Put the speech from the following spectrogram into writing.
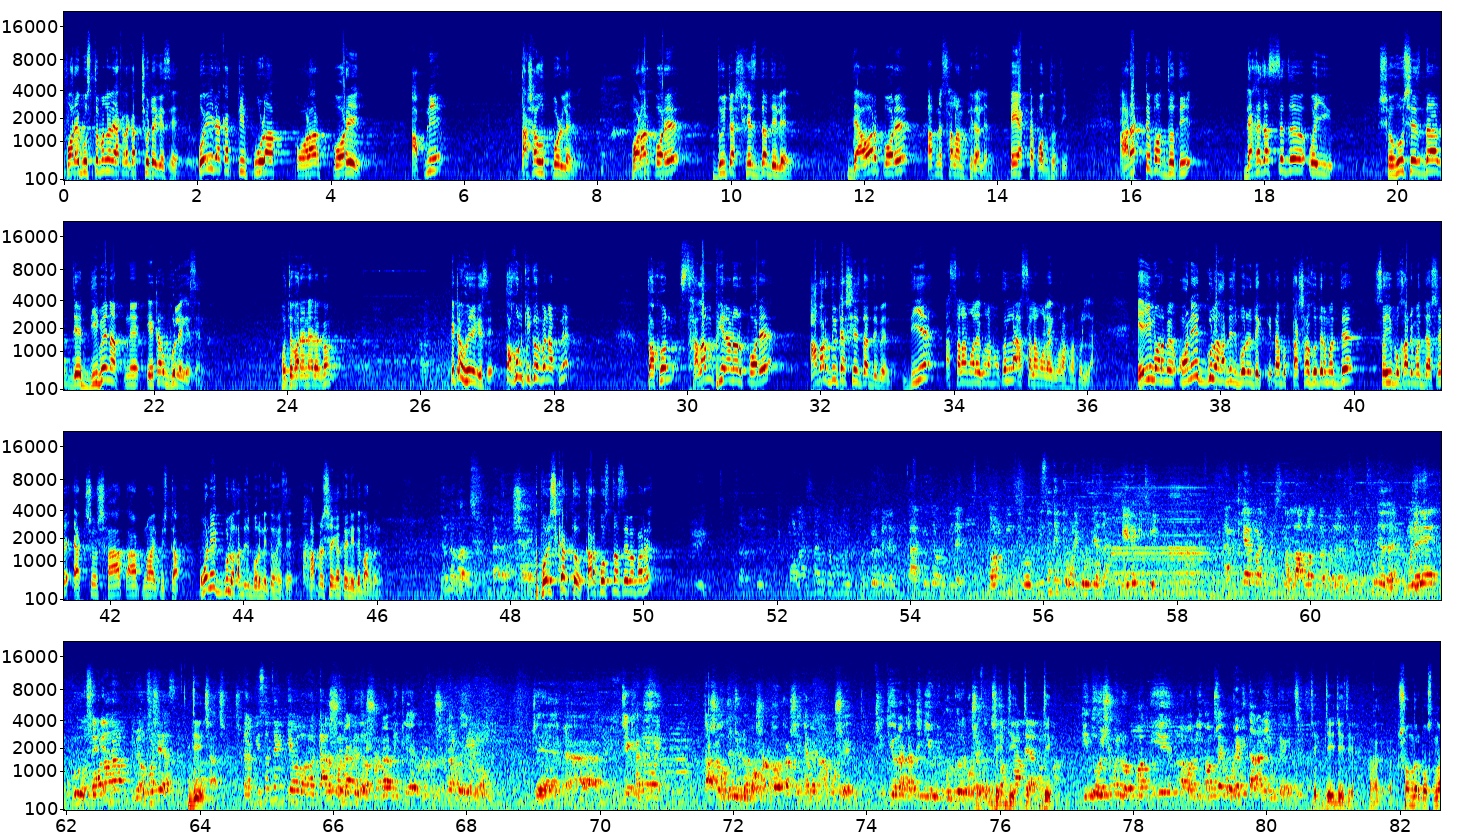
পরে বুঝতে পারলেন এক রাকাত ছুটে গেছে। ওই রাকাতটি পুরা পড়ার পরে আপনি তাসাহুদ পড়লেন। পড়ার পরে দুইটা সেজদা দিলেন। দেওয়ার পরে আপনি সালাম ফিরালেন। এই একটা পদ্ধতি। আর একটা পদ্ধতি, দেখা যাচ্ছে যে ওই সহু সেজদা যে দিবেন আপনি, এটাও ভুলে গেছেন। হতে পারে না এরকম? এটা হয়ে গেছে। তখন কি করবেন আপনি? তখন সালাম ফেরানোর পরে আবার দুইটা সেজদা দিবেন। দিয়ে আসসালাম আলাইকুম রহমতুল্লাহ আসসালামু আলাইকুম রহমতুল্লাহ। এই মর্মে অনেকগুলো হাদিস বর্ণিত কিতাব তাসাহুদের মধ্যে সহি বুখারের মধ্যে আসে একশো সাত আট নয় পৃষ্ঠা। অনেকগুলো হাদিস বর্ণিত হয়েছে। আপনার সেখান থেকে নিতে পারবেন। ধন্যবাদ পরিষ্কার তো? কারও প্রশ্ন আছে ব্যাপারে? তখন কি পিছন থেকে অনেকে উঠে যায়। এটা কি ঠিক? মানে জি। আচ্ছা আচ্ছা প্রশ্নটা আমি ক্লিয়ার করি। প্রশ্নটা হলো এরকম যে যেখানে তাসাউদের জন্য বসার দরকার সেখানে না বসে তৃতীয় রাখাতে গিয়ে উনি ভুল করে বসে জি ফেলছেন জি জি। জি কিন্তু ওই সময় লোকমা দিয়ে আবার ইমাম সাহেব ওঠেনি তার আগে উঠে গেছে। জি জি জি জি। সুন্দর প্রশ্ন।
